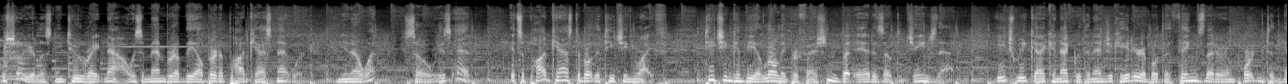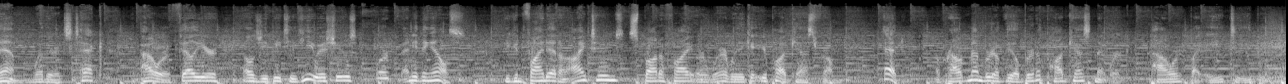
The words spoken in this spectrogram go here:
The show you're listening to right now is a member of the Alberta Podcast Network. And you know what? So is Ed. It's a podcast about the teaching life. Teaching can be a lonely profession, but Ed is out to change that. Each week I connect with an educator about the things that are important to them, whether it's tech, the power of failure, LGBTQ issues, or anything else. You can find Ed on iTunes, Spotify, or wherever you get your podcast from. Ed, a proud member of the Alberta Podcast Network, powered by ATB.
